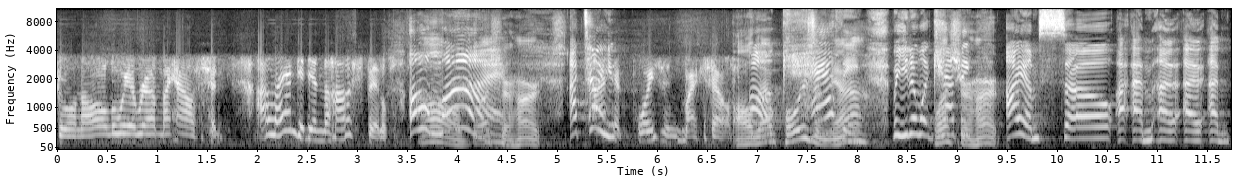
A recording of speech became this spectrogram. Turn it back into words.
going all the way around my house, and I landed in the hospital. Oh, oh my. bless your heart. I tell you, had poisoned myself. All Oh, that poison, Kathy. yeah. But you know what, Bless Kathy? your heart. I am so I, I'm I, I, I'm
